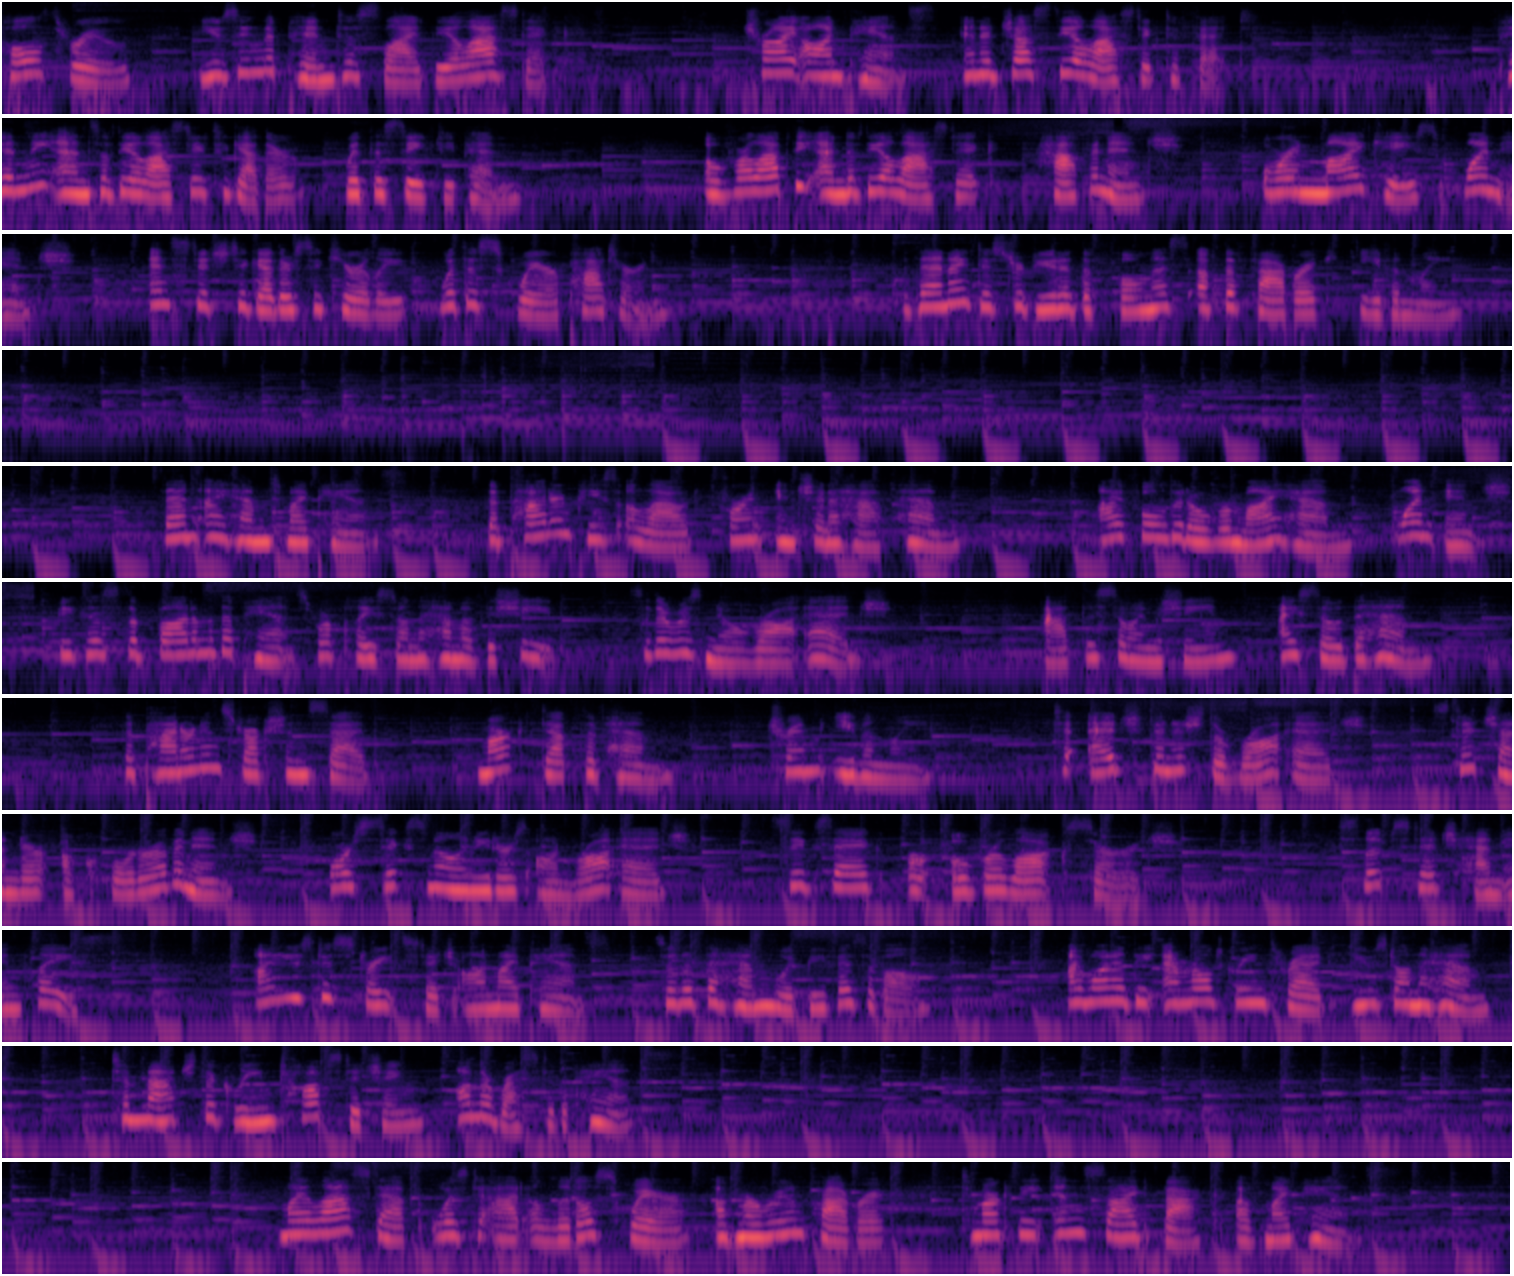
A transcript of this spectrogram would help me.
pull through using the pin to slide the elastic. Try on pants and adjust the elastic to fit. Pin the ends of the elastic together with the safety pin. Overlap the end of the elastic half an inch, or in my case one inch, and stitch together securely with a square pattern. Then I distributed the fullness of the fabric evenly. Then I hemmed my pants. The pattern piece allowed for an inch and a half hem. I folded over my hem one inch because the bottom of the pants were placed on the hem of the sheet, so there was no raw edge. At the sewing machine, I sewed the hem. The pattern instructions said, mark depth of hem, trim evenly. To edge finish the raw edge, stitch under a quarter of an inch or 6 millimeters on raw edge, zigzag or overlock serge. Slip stitch hem in place. I used a straight stitch on my pants so that the hem would be visible. I wanted the emerald green thread used on the hem to match the green top stitching on the rest of the pants. My last step was to add a little square of maroon fabric to mark the inside back of my pants.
